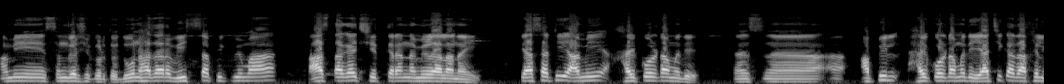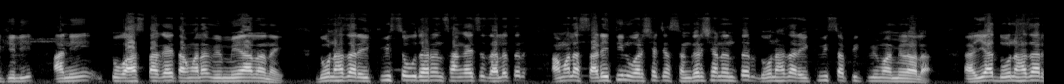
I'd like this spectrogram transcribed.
आम्ही संघर्ष करतोय. दोन हजार वीसचा पीक विमा आज तागायत शेतकऱ्यांना मिळाला नाही. त्यासाठी आम्ही हायकोर्टामध्ये स- अपील हायकोर्टामध्ये याचिका दाखल केली आणि तो आज तागायत आम्हाला मिळाला नाही. दोन हजार एकवीसचं उदाहरण सांगायचं झालं तर आम्हाला साडेतीन वर्षाच्या संघर्षानंतर दोन हजार एकवीसचा पीक विमा मिळाला. या दोन हजार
